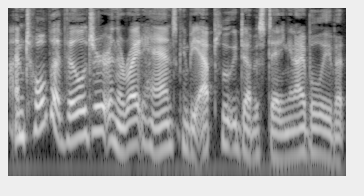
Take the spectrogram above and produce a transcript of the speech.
I'm told that Villager in the right hands can be absolutely devastating, and I believe it.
